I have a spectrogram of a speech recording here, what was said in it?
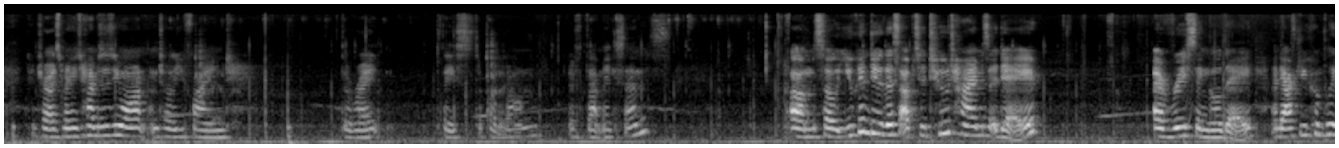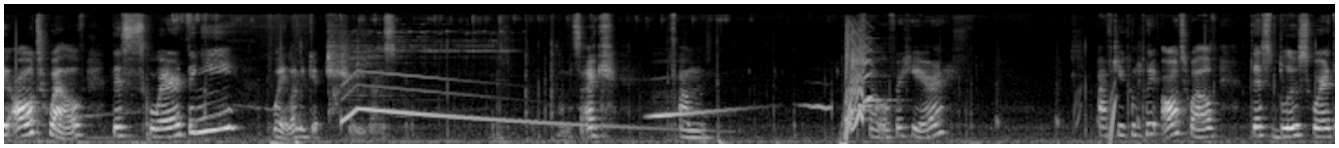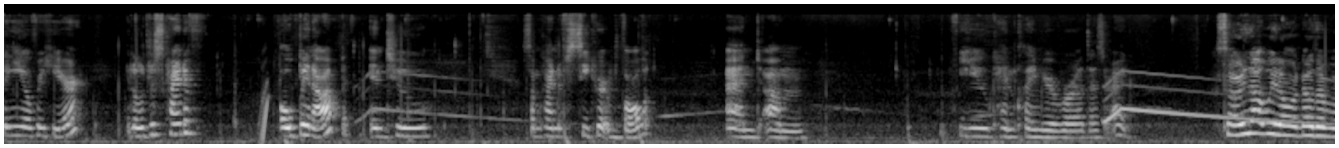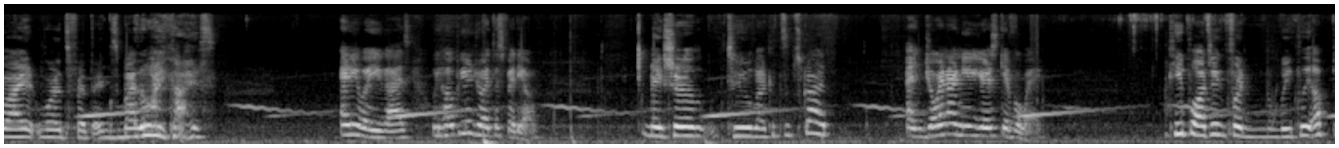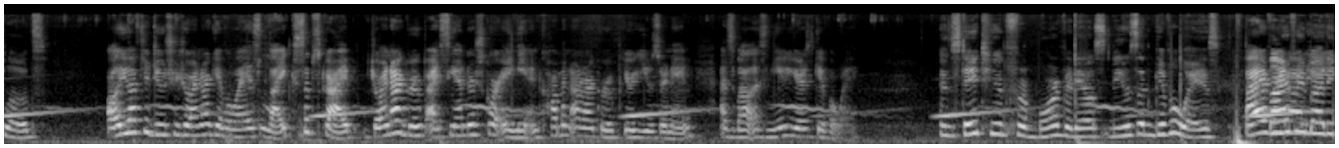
you can try as many times as you want until you find the right place to put it on, if that makes sense. Um, so you can do this up to two times a day, every single day. And after you complete all 12, this square thingy, wait, let me get show you guys. One sec. Um, so over here, after you complete all 12, this blue square thingy over here, it'll just kind of open up into some kind of secret vault and um, you can claim your royal desert egg. Sorry that we don't know the right words for things, by the way, guys. Anyway, you guys, we hope you enjoyed this video. Make sure to like and subscribe. And join our New Year's giveaway. Keep watching for weekly uploads. All you have to do to join our giveaway is like, subscribe, join our group Icey underscore Amy, and comment on our group your username, as well as New Year's giveaway. And stay tuned for more videos, news, and giveaways. Bye, everybody. Bye, everybody.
